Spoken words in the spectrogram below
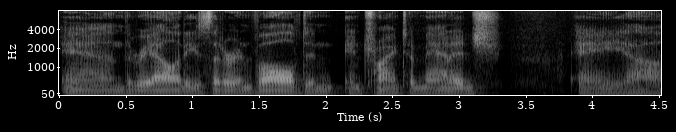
and the realities that are involved in, in trying to manage a, uh,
